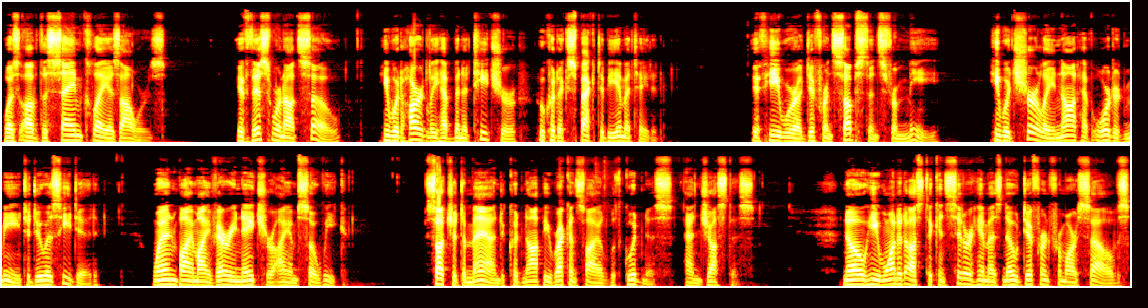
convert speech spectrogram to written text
was of the same clay as ours. If this were not so, he would hardly have been a teacher who could expect to be imitated. If he were a different substance from me, he would surely not have ordered me to do as he did, when by my very nature I am so weak. Such a demand could not be reconciled with goodness and justice. No, he wanted us to consider him as no different from ourselves,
